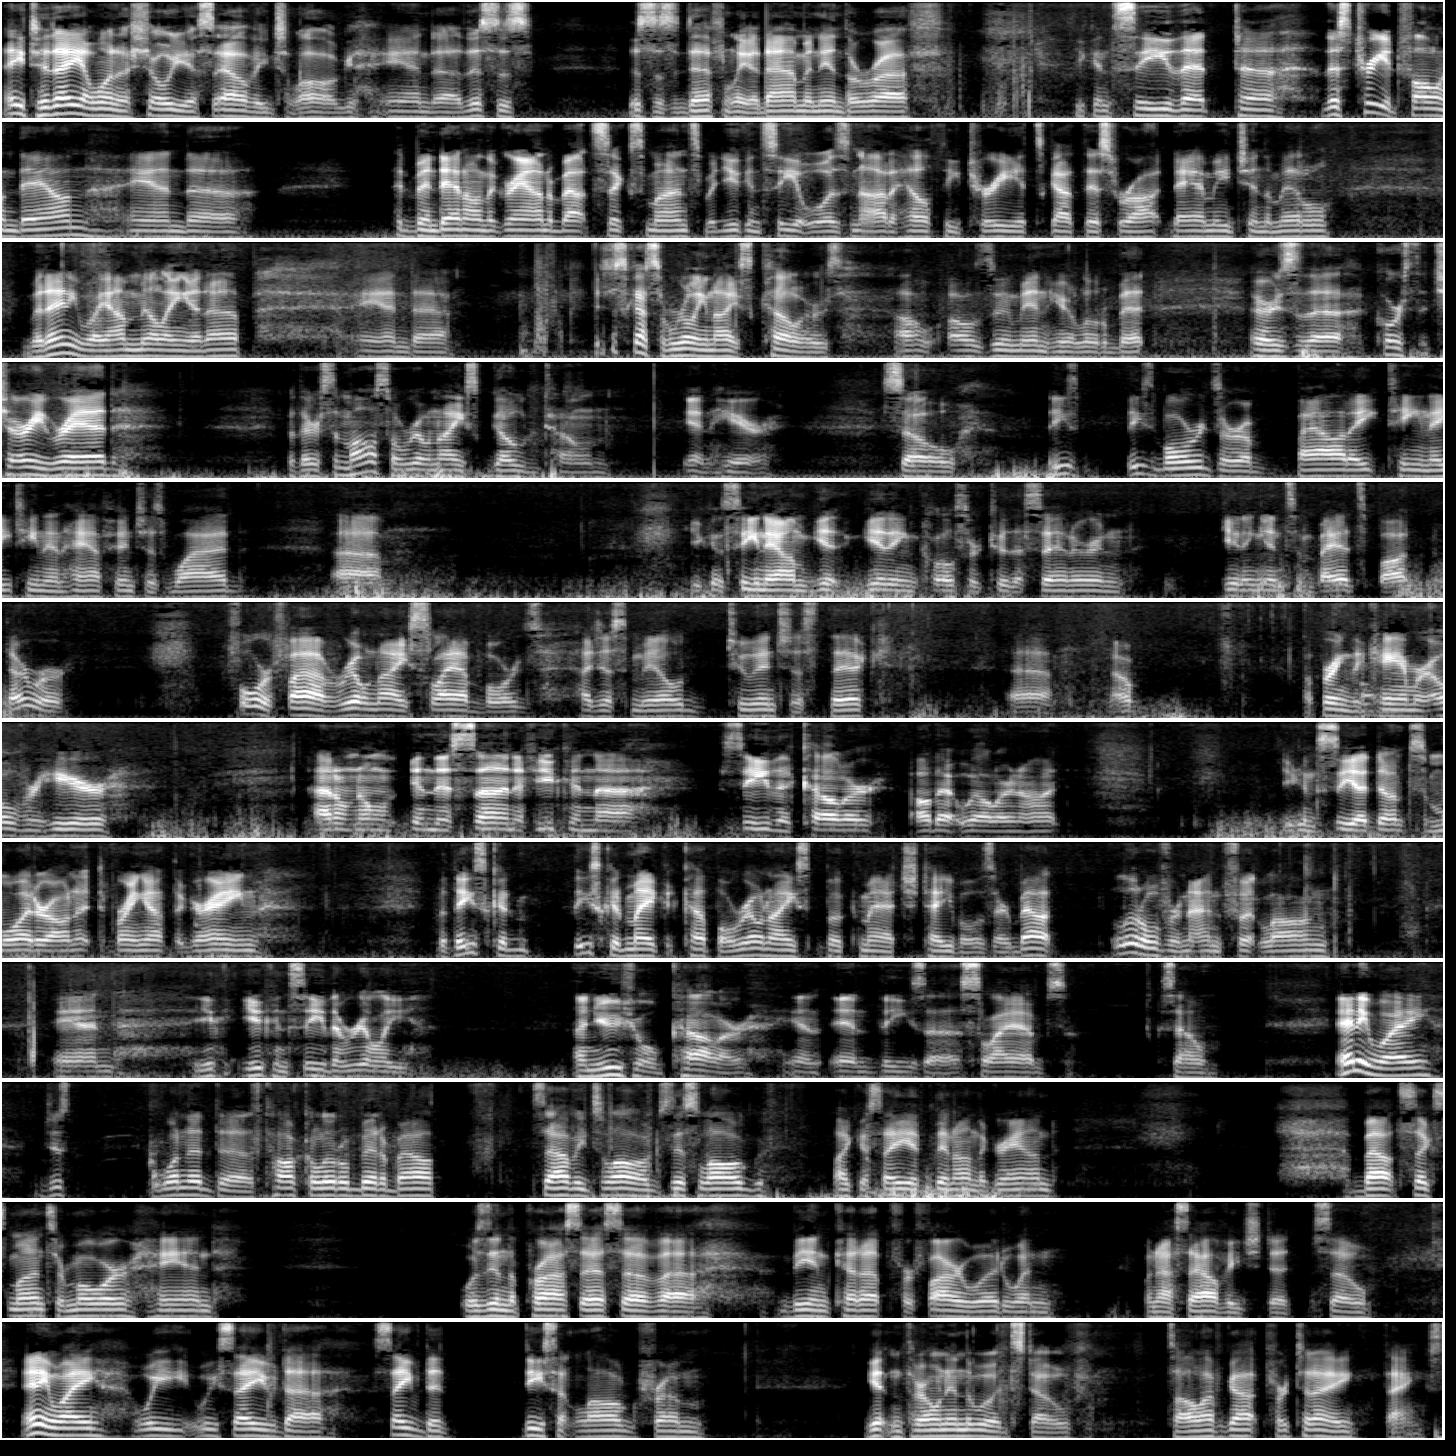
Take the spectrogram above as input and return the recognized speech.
Hey, today I want to show you a salvage log, and uh, this is this is definitely a diamond in the rough. You can see that uh, this tree had fallen down and uh, had been down on the ground about six months, but you can see it was not a healthy tree. It's got this rot damage in the middle. But anyway, I'm milling it up, and uh, it just got some really nice colors. I'll, I'll zoom in here a little bit. There's the, of course, the cherry red, but there's some also real nice gold tone in here. So these these boards are about 18, 18 and a half inches wide. Um, you can see now I'm get, getting closer to the center and getting in some bad spot. But there were four or five real nice slab boards I just milled two inches thick. Uh, I'll, I'll bring the camera over here I don't know in this sun if you can uh, see the color all that well or not. You can see I dumped some water on it to bring out the grain. But these could these could make a couple real nice book match tables. They're about a little over nine foot long. And you, you can see the really unusual color in, in these uh, slabs. So anyway, just wanted to talk a little bit about salvage logs. This log, like I say, had been on the ground about six months or more and was in the process of uh, being cut up for firewood when when I salvaged it. So anyway, we we saved uh, saved a decent log from getting thrown in the wood stove. That's all I've got for today. Thanks.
